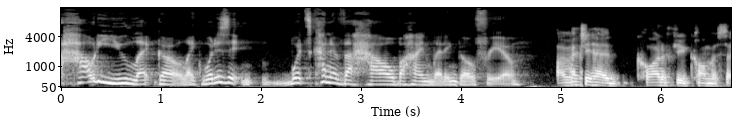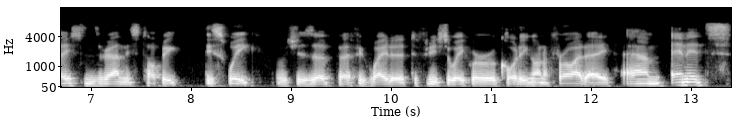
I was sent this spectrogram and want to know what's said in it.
How do you let go? Like, what is it? What's kind of the how behind letting go for you? I've actually had quite a few conversations around this topic this week which is a perfect way to, to finish the week. We're recording on a Friday. Um, and it's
